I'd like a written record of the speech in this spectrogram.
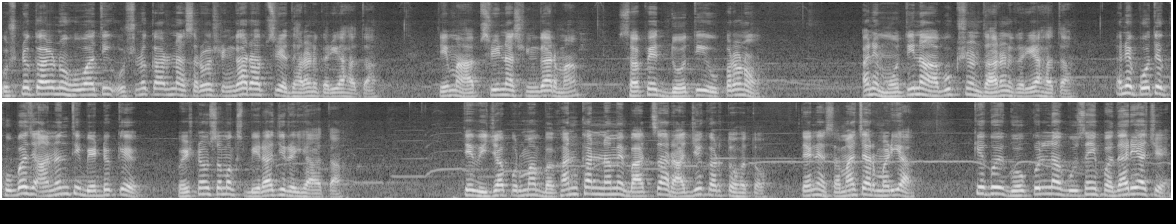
ઉષ્ણકાળનો હોવાથી ઉષ્ણકાળના સર્વ શૃંગાર આપશ્રીએ ધારણ કર્યા હતા. તેમાં આપશ્રીના શૃંગારમાં સફેદ ધોતી ઉપરણો અને મોતીના આભૂષણ ધારણ કર્યા હતા અને પોતે ખૂબ જ આનંદથી બેઠકે વૈષ્ણવ સમક્ષ બિરાજી રહ્યા હતા. તે વિજાપુરમાં બખાનખાન નામે બાદશાહ રાજ્ય કરતો હતો. તેને સમાચાર મળ્યા કે કોઈ ગોકુલના ગુસાઈ પધાર્યા છે.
